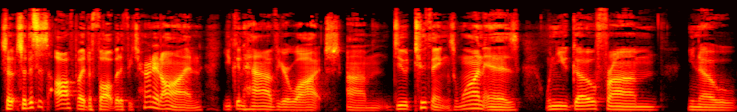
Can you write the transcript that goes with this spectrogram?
So so this is off by default, but if you turn it on, you can have your watch um, do two things. One is when you go from you know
